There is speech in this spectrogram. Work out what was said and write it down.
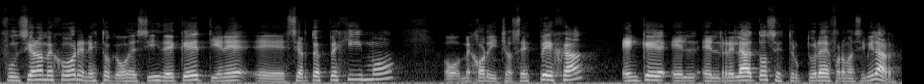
funciona mejor en esto que vos decís de que tiene eh, cierto espejismo, o mejor dicho, se espeja en que el, el, relato se estructura de forma similar.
